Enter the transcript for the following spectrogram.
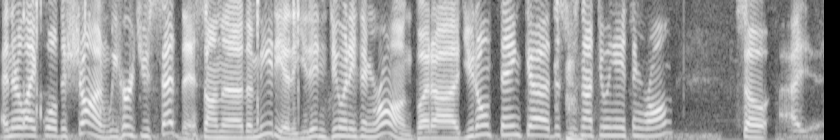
and they're like, "Well, Deshaun, we heard you said this on the the media that you didn't do anything wrong, but uh, you don't think uh, this was not doing anything wrong." So I,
